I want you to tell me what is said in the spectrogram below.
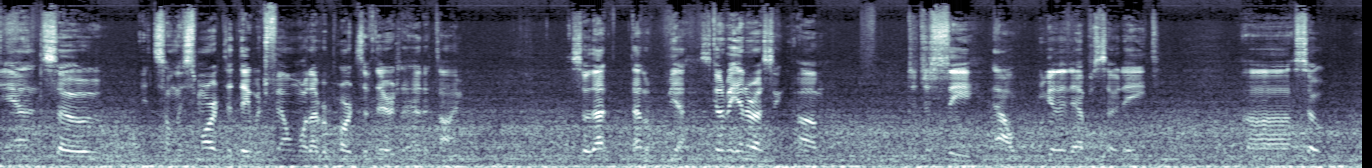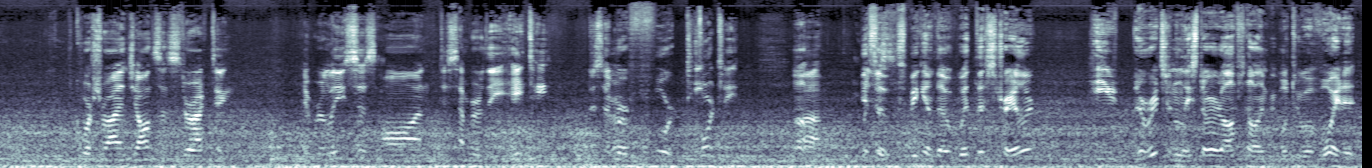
And so it's only smart that they would film whatever parts of theirs ahead of time. So that, that'll, yeah, it's going to be interesting um, to just see. Now, we'll get into episode 8. Uh, so, of course, Rian Johnson's directing. It releases on December the 18th. December 14th. 14th. Uh, Uh, so is- speaking of though, with this trailer, he originally started off telling people to avoid it,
